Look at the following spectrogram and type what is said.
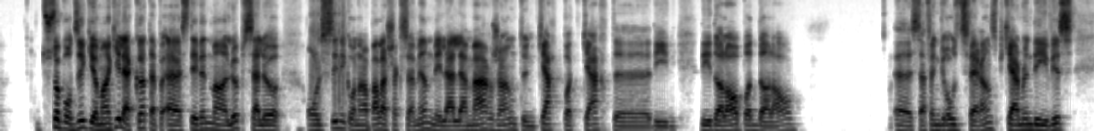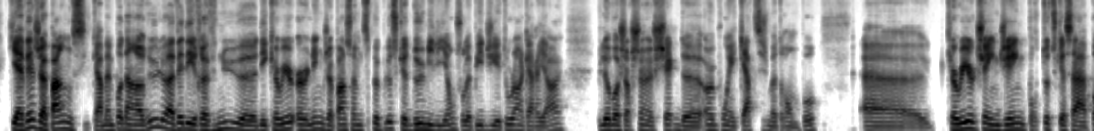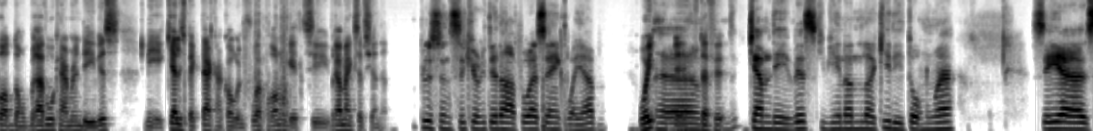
tout ça pour dire qu'il a manqué la cote à, cet événement-là, puis ça l'a. On le sait, qu'on en parle à chaque semaine, mais la, marge entre une carte, pas de carte, euh, des, dollars, pas de dollars, euh, ça fait une grosse différence. Puis Cameron Davis, qui avait, je pense, quand même pas dans la rue, là, avait des revenus, euh, des career earnings, je pense, un petit peu plus que 2 millions sur le PGA Tour en carrière. Puis là, va chercher un chèque de 1,4 si je ne me trompe pas. career changing pour tout ce que ça apporte. Donc, bravo Cameron Davis. Mais quel spectacle, encore une fois. C'est vraiment exceptionnel. Plus une sécurité d'emploi assez incroyable. Oui, euh, tout à fait. Cam Davis qui vient d'unlocker des tournois. C'est euh,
